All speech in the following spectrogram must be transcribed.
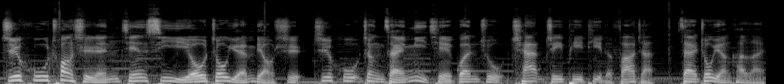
知乎创始人兼 CEO 周源表示，知乎正在密切关注 ChatGPT 的发展。在周源看来，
